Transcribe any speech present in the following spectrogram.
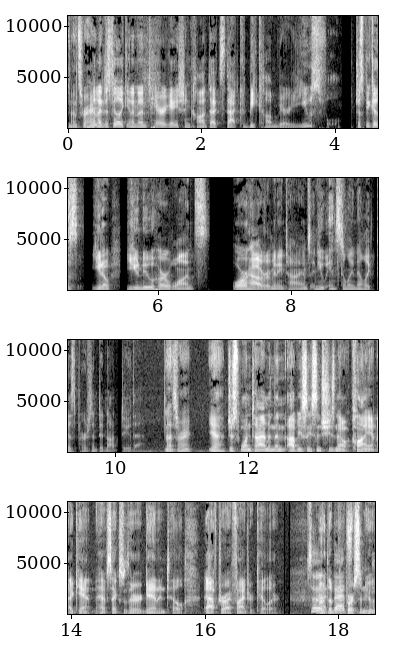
That's right. And I just feel like in an interrogation context, that could become very useful. Just because, you know, you knew her once or however many times, and you instantly know, like, this person did not do that. That's right. Yeah, just one time, and then obviously since she's now a client, I can't have sex with her again until after I find her killer so or that, the, the that's, person who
